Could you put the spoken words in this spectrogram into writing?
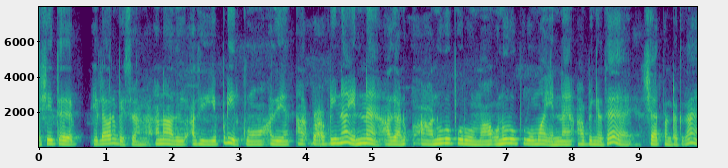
விஷயத்த எல்லாரும் பேசுகிறாங்க ஆனால் அது அது எப்படி இருக்கும்? அது அப்படின்னா என்ன? அது அனு அனுபவபூர்வமாக உணர்வுபூர்வமாக என்ன? அப்படிங்கிறத ஷேர் பண்ணுறதுக்கு தான்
